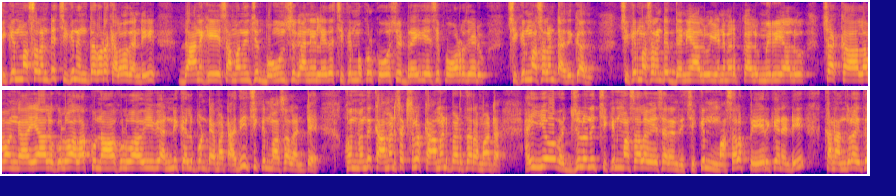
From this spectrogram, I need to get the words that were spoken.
చికెన్ మసాలా అంటే చికెన్ ఇంత కూడా కలవదండి. దానికి సంబంధించిన బోన్స్ కానీ లేదా చికెన్ ముక్కలు కోసి డ్రై చేసి పౌడర్ చేయడం చికెన్ మసాలా అంటే అది కాదు. చికెన్ మసాలా అంటే ధనియాలు ఎండుమిరపకాయలు మిరియాలు చెక్క లవంగ యాలకులు అలా కొన్ని ఆకులు అవి ఇవి అన్నీ కలిపి ఉంటాయి అన్నమాట. అది చికెన్ మసాలా అంటే. కొంతమంది కామెంట్ సెక్షన్లో కామెంట్ పెడతారన్నమాట. అయ్యో వెజ్లోని చికెన్ మసాలా వేశారండి చికెన్ మసాలా పేరుకేనండి. కానీ అందులో అయితే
